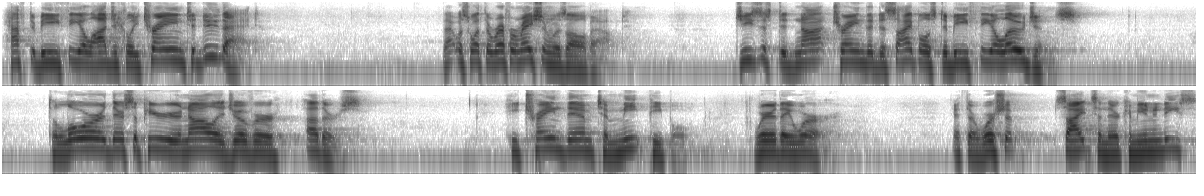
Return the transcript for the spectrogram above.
have to be theologically trained to do that. That was what the Reformation was all about. Jesus did not train the disciples to be theologians, to lord their superior knowledge over others. He trained them to meet people where they were at their worship sites and their communities,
